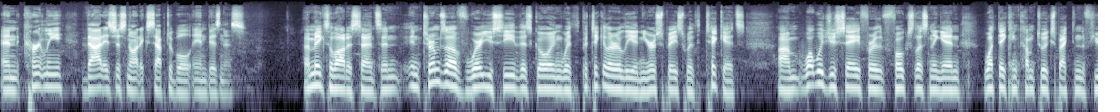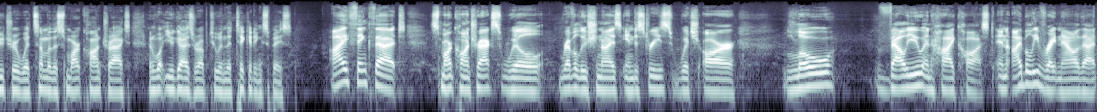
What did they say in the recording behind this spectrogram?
And currently, that is just not acceptable in business. That makes a lot of sense. And in terms of where you see this going with, particularly in your space with tickets, um, what would you say for folks listening in, what they can come to expect in the future with some of the smart contracts and what you guys are up to in the ticketing space? I think that smart contracts will revolutionize industries which are low value and high cost. And I believe right now that,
